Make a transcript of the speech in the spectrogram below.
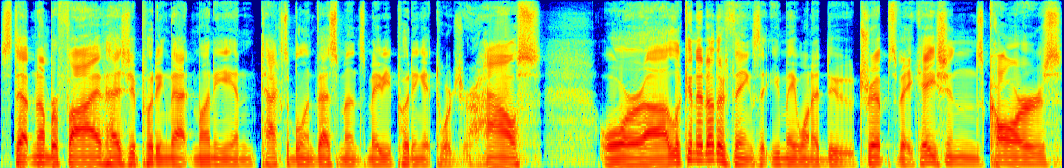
Step number five has you putting that money in taxable investments, maybe putting it towards your house, or uh, looking at other things that you may want to do trips, vacations, cars,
